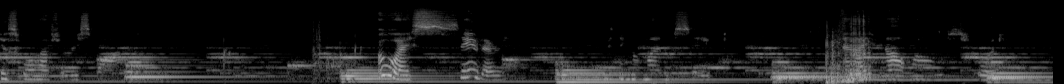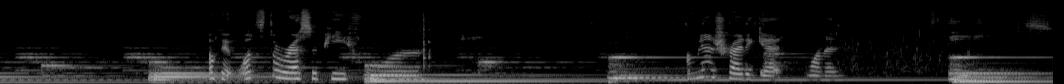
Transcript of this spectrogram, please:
Guess we'll have to respawn. Ooh, I saved everything. Everything of mine was saved. And I do not want to lose wood. Okay, what's the recipe for... I'm gonna try to get one of these.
